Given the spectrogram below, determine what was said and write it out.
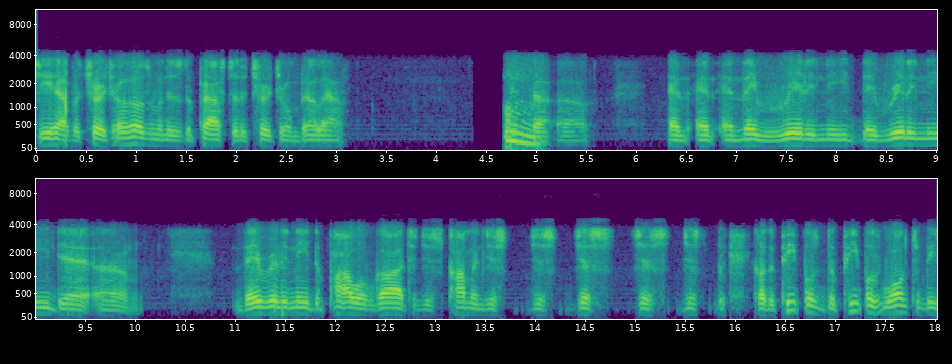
She have a church. Her husband is the pastor of the church on Bel Air. mm. uh, uh, and and and they really need they really need the um, they really need the power of God to just come and just just just just just because the people the people want to be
